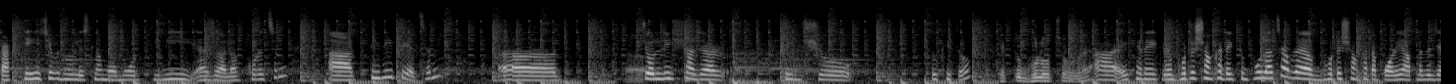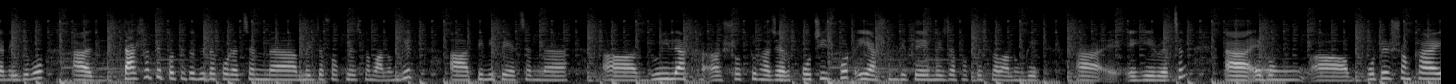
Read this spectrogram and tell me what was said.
প্রার্থী হিসেবে নুরুল ইসলাম ওমর তিনি জয়লাভ করেছেন। আর তিনি পেয়েছেন চল্লিশ হাজার তিনশো দুঃখিত। একটু ভুল হচ্ছে মনে হয়। এখানে ভোটের সংখ্যাটা একটু ভুল আছে আমরা ভোটের সংখ্যাটা পরে আপনাদের জানিয়ে দেবো। তার সাথে প্রতিদ্বন্দ্বিতা করেছেন মির্জা ফখরুল ইসলাম আলমগীর। তিনি পেয়েছেন দুই লাখ সত্তর হাজার পঁচিশ ভোট। এই আসনটিতে মির্জা ফখরুল ইসলাম আলমগীর এগিয়ে রয়েছেন। এবং ভোটের সংখ্যায়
